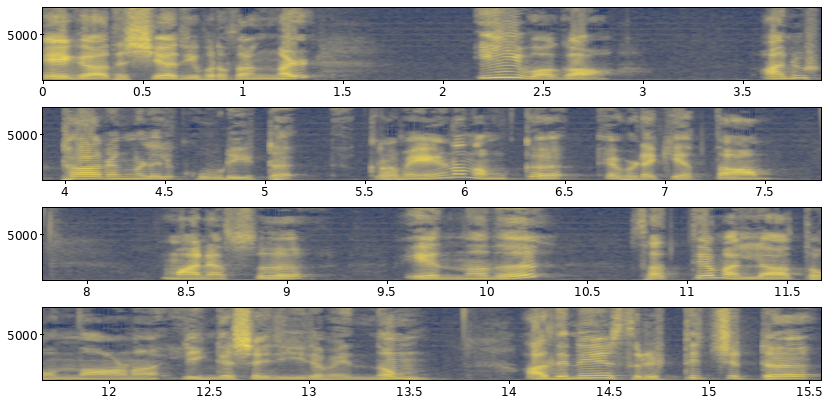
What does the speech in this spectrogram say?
ഏകാദശിയാദി വ്രതങ്ങൾ ഈ വക അനുഷ്ഠാനങ്ങളിൽ കൂടിയിട്ട് ക്രമേണ നമുക്ക് എവിടേക്ക് എത്താം? മനസ്സ് എന്നത് സത്യമല്ലാത്ത ഒന്നാണ് ലിംഗശരീരമെന്നും അതിനെ സൃഷ്ടിച്ചിട്ട്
